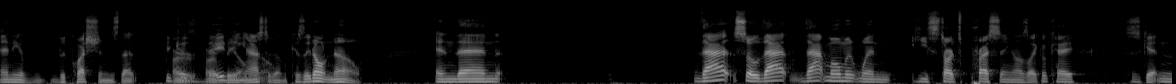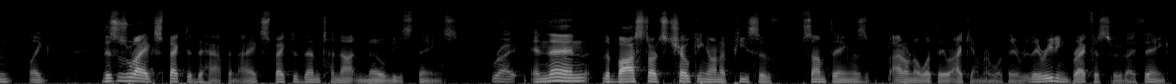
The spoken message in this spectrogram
any of the questions that Because are, are being asked of them because they don't know. And then that so that that moment when he starts pressing, I was like, okay, this is getting like this is what I expected to happen. I expected them to not know these things. Right. And then the boss starts choking on a piece of somethings. I don't know what they were. I can't remember what they were. They were eating breakfast food, I think.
